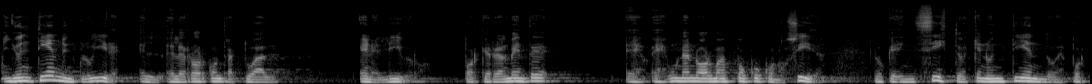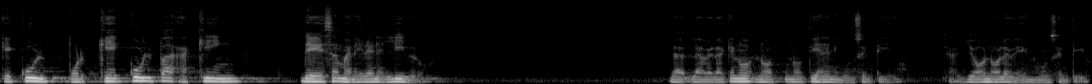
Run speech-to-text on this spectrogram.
Y yo entiendo incluir el, el error contractual en el libro, porque realmente es, es, una norma poco conocida. Lo que insisto es que no entiendo es por qué, cul por qué culpa a King de esa manera en el libro. La, la verdad que no, no, no, tiene ningún sentido. O sea, yo no le veo ningún sentido.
